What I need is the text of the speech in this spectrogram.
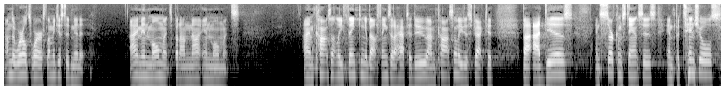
I'm the world's worst. Let me just admit it. I am in moments, but I'm not in moments. I am constantly thinking about things that I have to do. I'm constantly distracted by ideas and circumstances and potentials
